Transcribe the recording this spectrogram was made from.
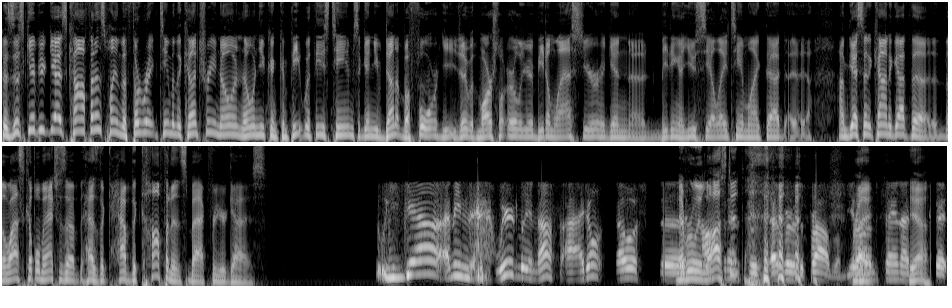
Does this give you guys confidence playing the third-ranked team in the country, knowing knowing you can compete with these teams? Again, you've done it before. You, you did it with Marshall earlier, beat them last year. Again, uh, beating a UCLA team like that. Uh, I'm guessing it kind of got the the last couple matches have, has the have the confidence back for your guys. Yeah, I mean, weirdly enough, I don't know if the Never really lost it? was ever the problem. You know what I'm saying? I Yeah. think that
